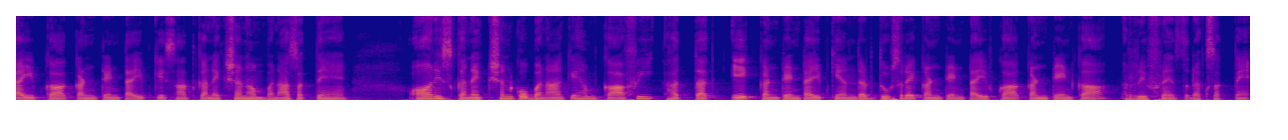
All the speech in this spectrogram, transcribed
टाइप का कंटेंट टाइप के साथ कनेक्शन हम बना सकते हैं। और इस कनेक्शन को बना के हम काफ़ी हद तक एक कंटेंट टाइप के अंदर दूसरे कंटेंट टाइप का कंटेंट का रेफरेंस रख सकते हैं।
